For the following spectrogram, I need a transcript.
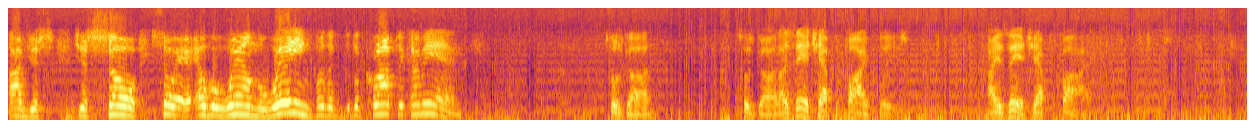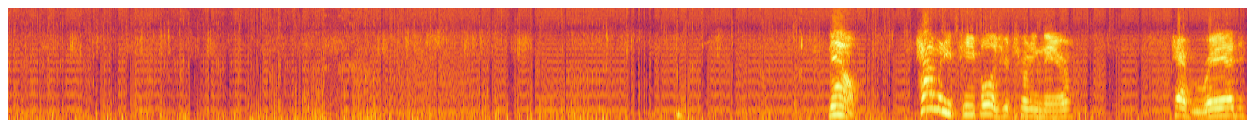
I'm just just so so overwhelmed, waiting for the the crop to come in. So's God. So's God. Isaiah chapter five, please. Isaiah chapter five. Now, how many people, as you're turning there, have read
